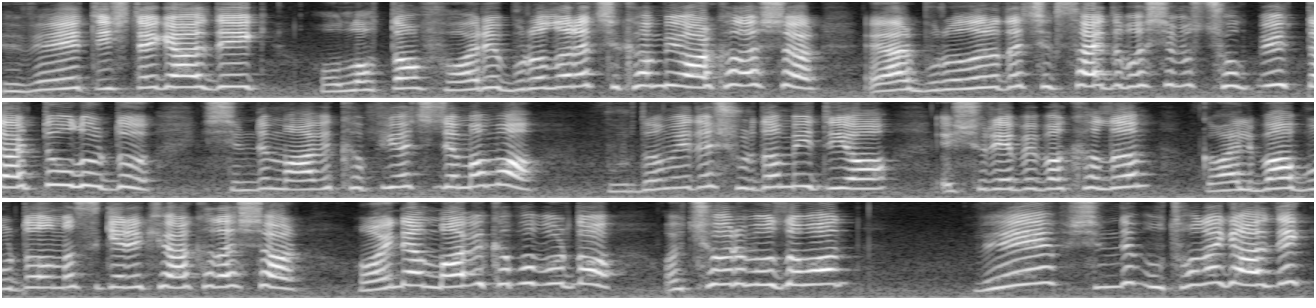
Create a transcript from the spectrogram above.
Evet işte geldik. Allah'tan fare buralara çıkamıyor arkadaşlar. Eğer buralara da çıksaydı başımız çok büyük dertte olurdu. Şimdi mavi kapıyı açacağım ama burada mıydı şurada mıydı ya? E şuraya bir bakalım. Galiba burada olması gerekiyor arkadaşlar. Aynen mavi kapı burada. Açıyorum o zaman. Ve şimdi butona geldik.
